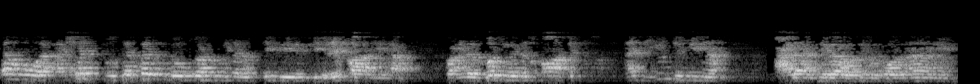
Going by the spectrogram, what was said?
فهو أشد تفلتا من الإبل في عقالها وعلى الظلم الصادق أن يدمن على تلاوة القرآن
